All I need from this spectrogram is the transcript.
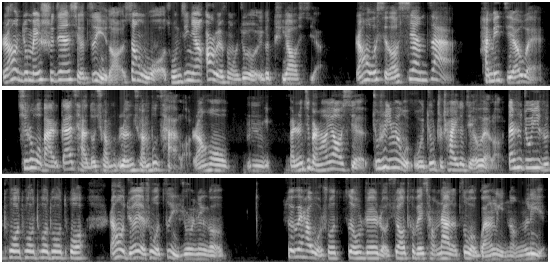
然后你就没时间写自己的，像我从今年二月份我就有一个题要写，然后我写到现在还没结尾。其实我把该踩的全部人全部踩了，然后嗯，反正基本上要写，就是因为我我就只差一个结尾了，但是就一直拖拖拖拖拖。然后我觉得也是我自己就是那个，所以为啥我说自由职业者需要特别强大的自我管理能力，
